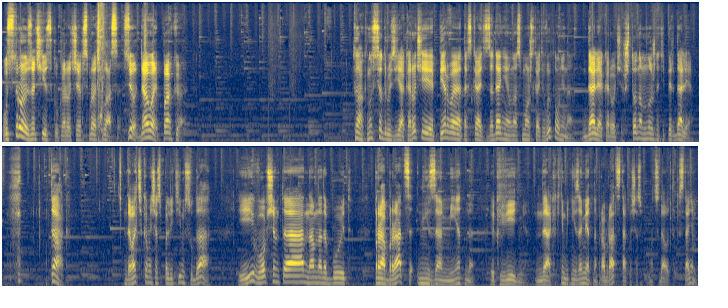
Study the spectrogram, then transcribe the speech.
устрою зачистку, короче, экспресс-класса. Все, давай, пока. Так, ну все, друзья. Короче, первое, так сказать, задание у нас, можно сказать, выполнено. Далее, короче, что нам нужно теперь далее? Так, давайте-ка мы сейчас полетим сюда. И, в общем-то, нам надо будет пробраться незаметно к ведьме. Да, как-нибудь незаметно пробраться. Так, вот сейчас вот сюда вот так встанем.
